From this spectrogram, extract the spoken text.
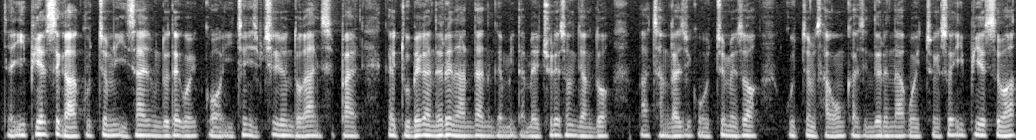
자 EPS가 9.24 정도 되고 있고 2027년도가 한 18, 그러니까 두 배가 늘어난다는 겁니다. 매출의 성장도 마찬가지고 5점에서 9.40까지 늘어나고 있죠. 그래서 EPS와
